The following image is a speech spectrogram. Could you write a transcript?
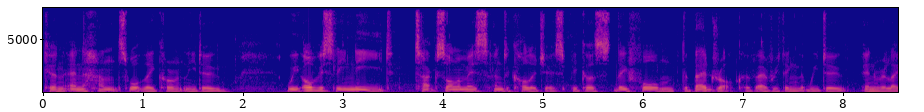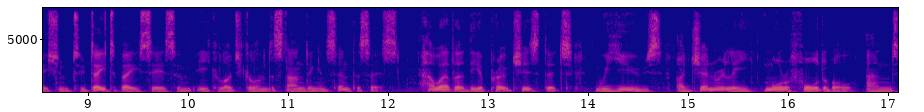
can enhance what they currently do. We obviously need taxonomists and ecologists because they form the bedrock of everything that we do in relation to databases and ecological understanding and synthesis. However, the approaches that we use are generally more affordable and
